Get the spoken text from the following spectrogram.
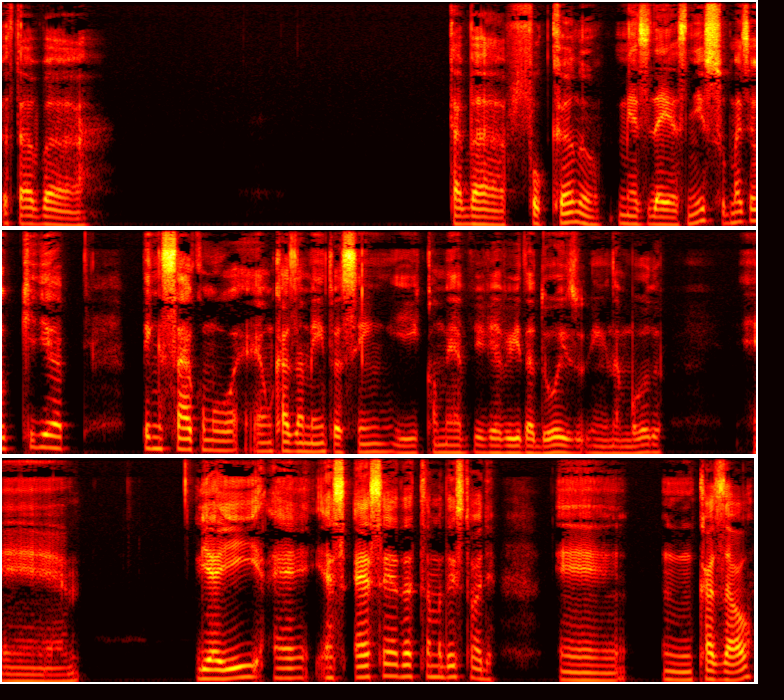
eu tava. Tava focando minhas ideias nisso, mas eu queria pensar como é um casamento assim e como é viver a vida dois em namoro. É... E aí, é... essa é a trama da história. É um casal,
